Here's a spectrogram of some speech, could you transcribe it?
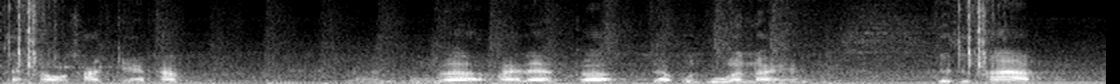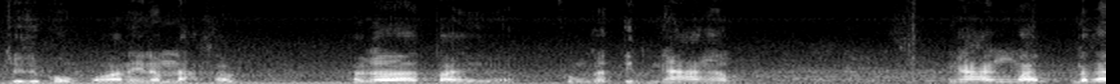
แสงทองคาร์แก๊สครับผมก็ไฟล์แรกก็จะอ้วนๆหน่อย 75 76ประมาณนี้น้ำหนักครับ แล้วก็ต่อยผมก็ติดง้างครับ ง้างหมัดแล้วก็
